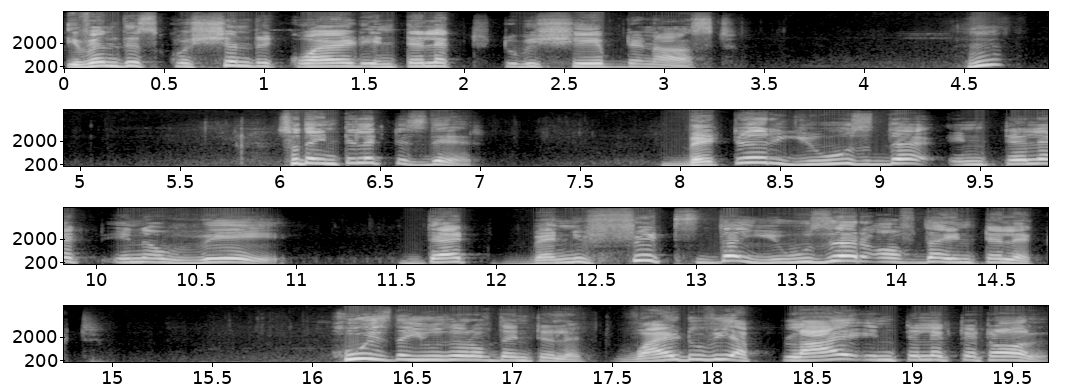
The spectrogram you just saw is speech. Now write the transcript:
Even this question required intellect to be shaped and asked. Hmm? So the intellect is there. Better use the intellect in a way that benefits the user of the intellect. Who is the user of the intellect? Why do we apply intellect at all?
